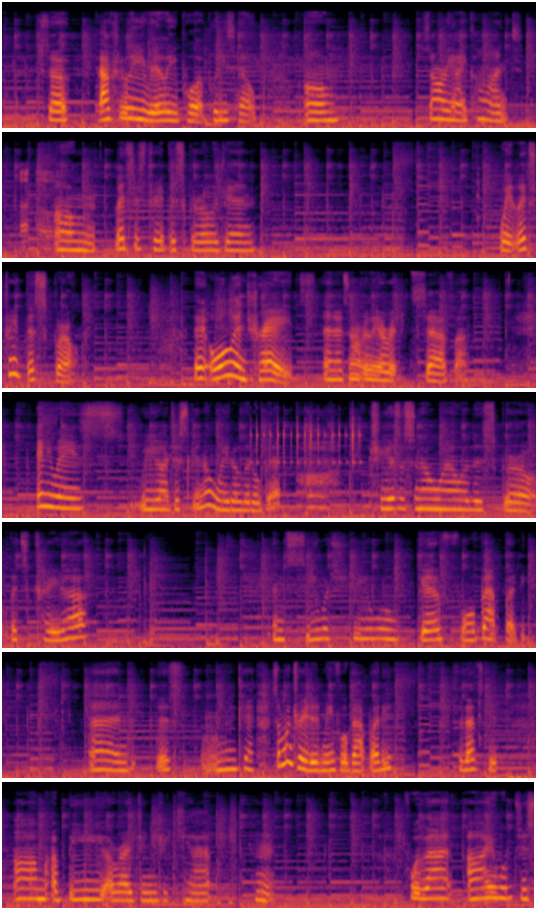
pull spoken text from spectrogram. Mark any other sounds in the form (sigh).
so actually really poor. Please help. Um, sorry, I can't. Um, let's just trade this girl again. Wait, let's trade this girl. They're all in trades, and it's not really a rich server. Anyways, we are just gonna wait a little bit. (gasps) she has a snow owl with this girl. Let's trade her and see what she will give for Bat Buddy. And this, okay. Someone traded me for Bat Buddy, so that's good. Um, a bee, a red ginger cat. Hmm. For that, I will just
